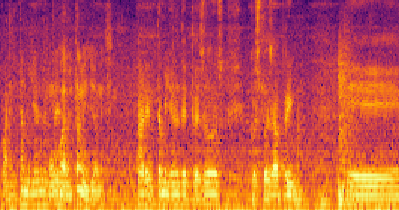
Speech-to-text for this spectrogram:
40 millones de pesos. 40 millones, sí. 40 millones de pesos costó esa prima. Eh,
